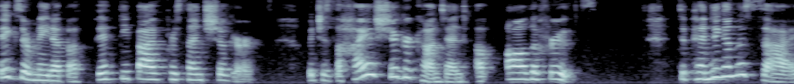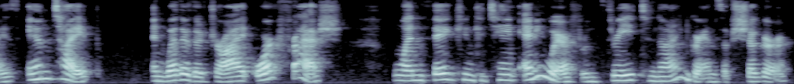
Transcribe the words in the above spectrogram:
Figs are made up of 55% sugar, which is the highest sugar content of all the fruits. Depending on the size and type, and whether they're dry or fresh, one fig can contain anywhere from 3 to 9 grams of sugar.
